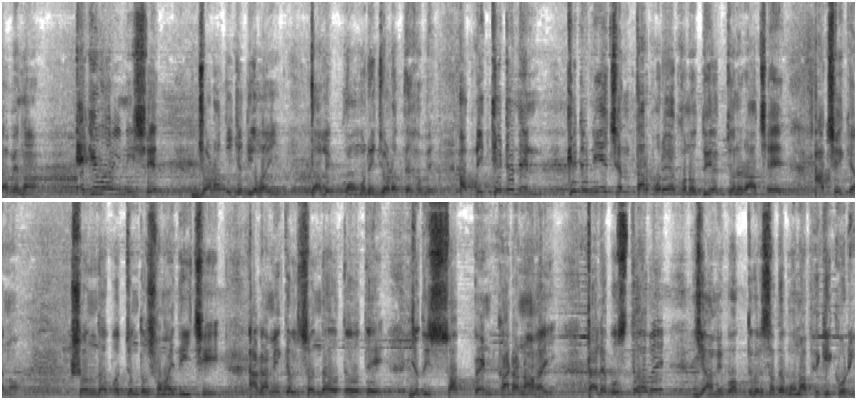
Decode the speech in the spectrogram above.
যাবে না। একেবারেই নিষেধ। জড়াতে যদি হয়, তাহলে কোমরে জড়াতে হবে। আপনি কেটে নেন, কেটে নিয়েছেন, তারপরে এখনও দু একজনের আছে। আছে কেন? সন্ধ্যা পর্যন্ত সময় দিয়েছি। আগামীকাল সন্ধ্যা হতে হতে যদি সব প্যান্ট কাটানো হয়, তাহলে বুঝতে হবে যে আমি বক্তব্যের সাথে মুনাফেকি করি।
